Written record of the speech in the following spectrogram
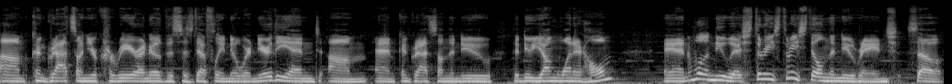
Um, congrats on your career. I know this is definitely nowhere near the end. Um, and congrats on the new the new young one at home. And well, newish. Three three still in the new range. So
